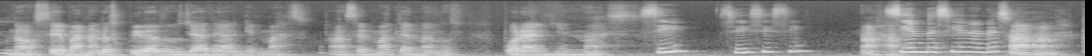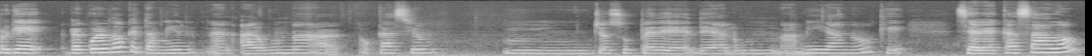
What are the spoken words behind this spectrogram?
No, se van a los cuidados ya de alguien más, a ser maternados por alguien más. Sí, sí, sí, sí. Ajá. 100 de 100 en eso. Ajá. Porque recuerdo que también en alguna ocasión mm, yo supe de, de alguna amiga, ¿no? Que se había casado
